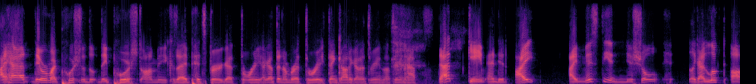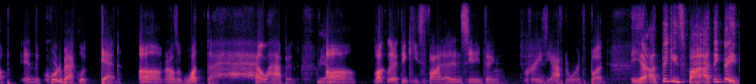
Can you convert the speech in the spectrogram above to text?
I had they were my push of the they pushed on me because I had Pittsburgh at three. I got the number at three. Thank God I got a three and not three and a half. That game ended. I I missed the initial like I looked up and the quarterback looked dead. Um and I was like, what the hell happened? Yeah. Um luckily I think he's fine. I didn't see anything crazy afterwards, but Yeah, I think he's fine. I think they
